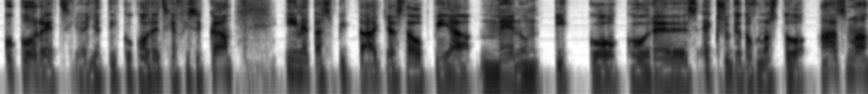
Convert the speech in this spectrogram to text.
κοκορέτσια γιατί κοκορέτσια φυσικά είναι τα σπιτάκια στα οποία μένουν οι κόκορες. Έξω και το γνωστό άσμα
